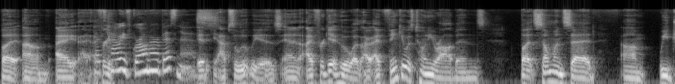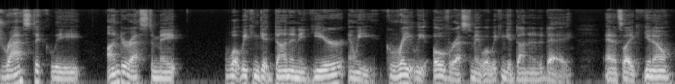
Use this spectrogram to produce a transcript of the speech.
but, um, I, I, That's forget. how we've grown our business. It absolutely is. And I forget who it was. I, I think it was Tony Robbins, but someone said um, we drastically underestimate what we can get done in a year and we greatly overestimate what we can get done in a day. And it's like, you know,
